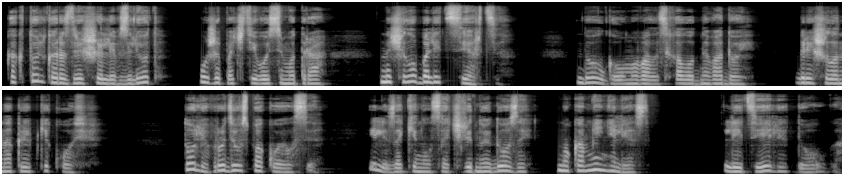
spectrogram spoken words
Как только разрешили взлет, уже почти восемь утра, Начало болеть сердце. Долго умывалась холодной водой. Грешила на крепкий кофе. Толя вроде успокоился. Или закинулся очередной дозой, но ко мне не лез. Летели долго.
